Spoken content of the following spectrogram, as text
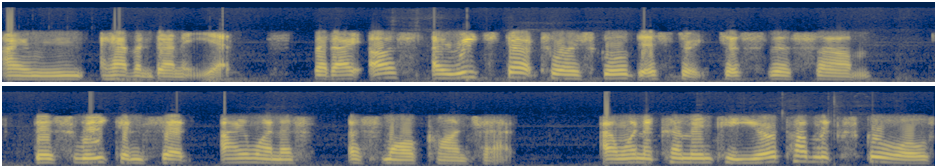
I'm I haven't done it yet, but I also, I reached out to our school district just this um, this week and said I want a, a small contract. I want to come into your public schools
